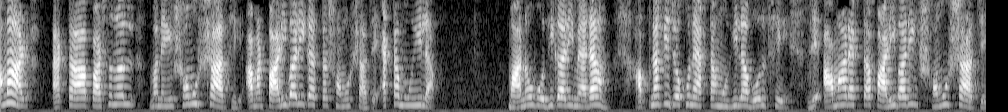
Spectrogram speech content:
আমার একটা পার্সোনাল মানে সমস্যা আছে, আমার পারিবারিক একটা সমস্যা আছে, একটা মহিলা মানব অধিকারী, ম্যাডাম, আপনাকে যখন একটা মহিলা বলছে যে আমার একটা পারিবারিক সমস্যা আছে,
